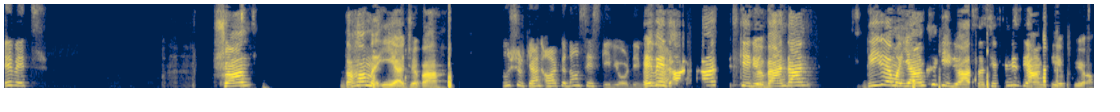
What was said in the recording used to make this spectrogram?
Evet. Şu an daha mı iyi acaba? Konuşurken arkadan ses geliyor demişler. Evet, arkadan ses geliyor. Benden değil ama yankı geliyor aslında. Sesimiz yankı yapıyor.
